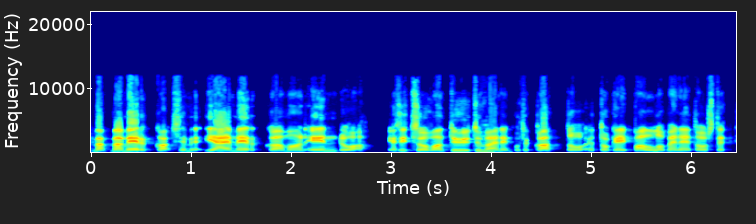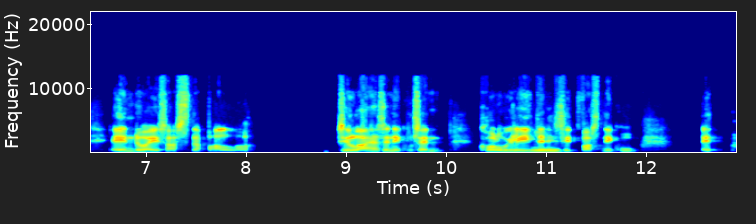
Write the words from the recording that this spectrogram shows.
mä, mä merkka, se jää merkkaamaan Endoa, ja sitten se on vaan tyytyväinen, mm. kun se katsoo, että okei, pallo menee tuosta, että Endo ei saa sitä palloa. Silloinhan se niin kuin sen Colville itse mm. sitten vasta niin kuin, että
